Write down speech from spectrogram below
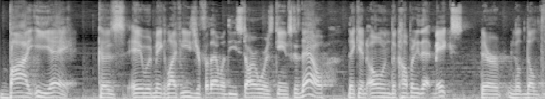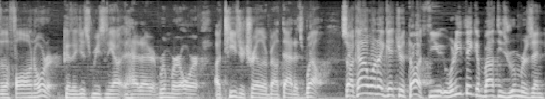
buy EA because it would make life easier for them with these Star Wars games. Because now they can own the company that makes their the, the Fallen Order because they just recently had a rumor or a teaser trailer about that as well. So I kind of want to get your thoughts. Do you, what do you think about these rumors, and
